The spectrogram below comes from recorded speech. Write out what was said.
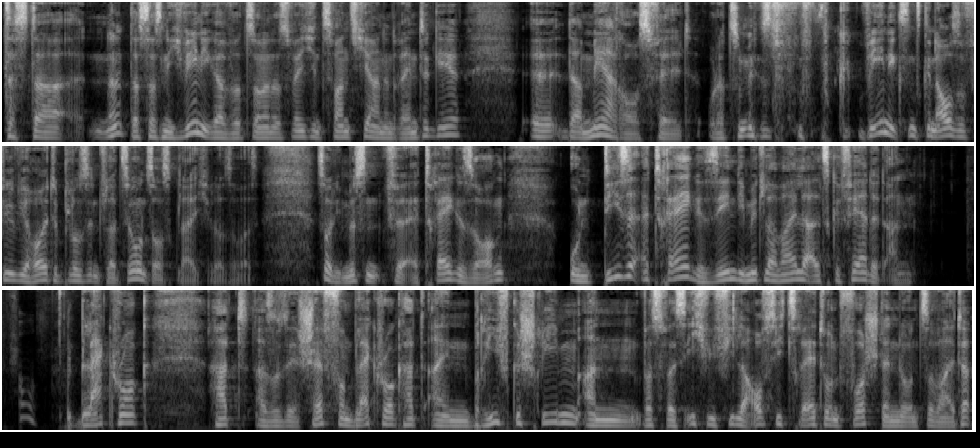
dass da, ne, dass das nicht weniger wird, sondern dass wenn ich in 20 Jahren in Rente gehe, äh, da mehr rausfällt. Oder zumindest wenigstens genauso viel wie heute plus Inflationsausgleich oder sowas. So, die müssen für Erträge sorgen. Und diese Erträge sehen die mittlerweile als gefährdet an. Oh. BlackRock hat, also der Chef von BlackRock hat einen Brief geschrieben an, was weiß ich, wie viele Aufsichtsräte und Vorstände und so weiter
